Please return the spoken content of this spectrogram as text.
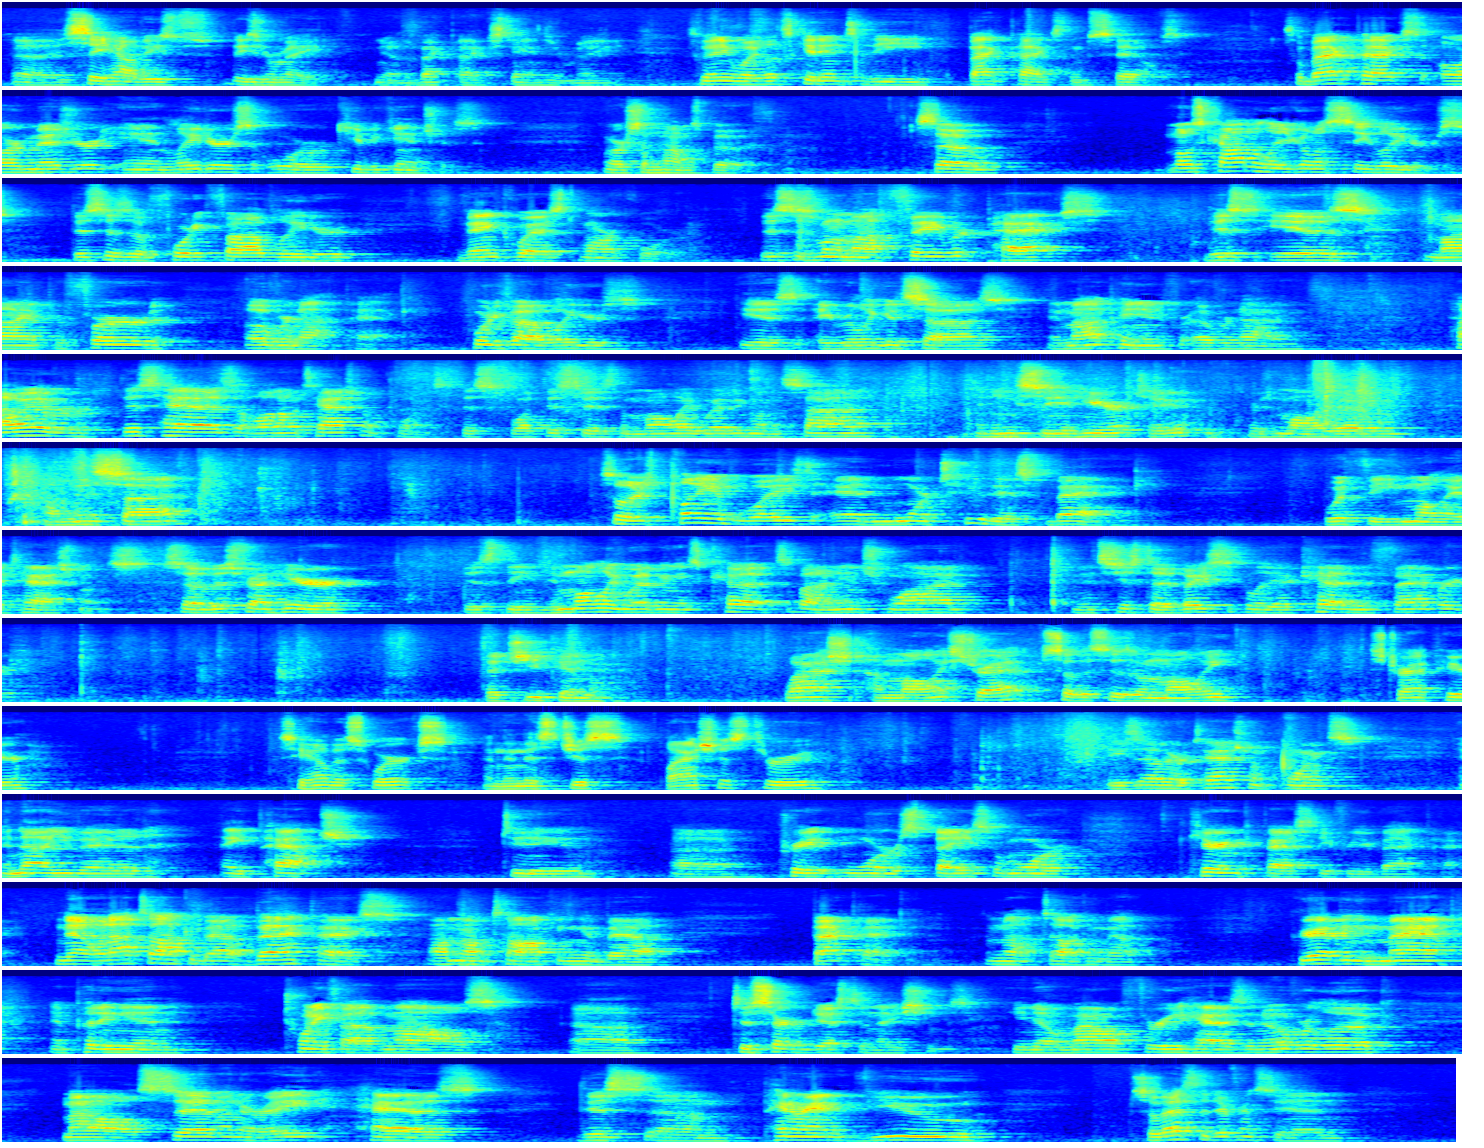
uh, see how these, these are made you know, the backpack stands are made. So anyway, let's get into the backpacks themselves. So backpacks are measured in liters or cubic inches, or sometimes both. So most commonly you're going to see liters. This is a 45 liter VanQuest Markhor. This is one of my favorite packs. This is my preferred overnight pack. 45 liters is a really good size, in my opinion, for overnighting. However, this has a lot of attachment points. This is what this is, the MOLLE webbing on the side. And you can see it here too. There's MOLLE webbing on this side. So there's plenty of ways to add more to this bag with the MOLLE attachments. So this right here is the, the MOLLE webbing is cut. It's about an inch wide. And it's just a, basically a cut in the fabric that you can lash a MOLLE strap. So this is a MOLLE strap here. See how this works? And then this just lashes through these other attachment points. And now you've added a pouch to uh, create more space or more carrying capacity for your backpack. Now when I talk about backpacks, I'm not talking about backpacking. I'm not talking about grabbing a map and putting in 25 miles uh, to certain destinations. You know, mile three has an overlook, mile seven or eight has this um, panoramic view. So that's the difference in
